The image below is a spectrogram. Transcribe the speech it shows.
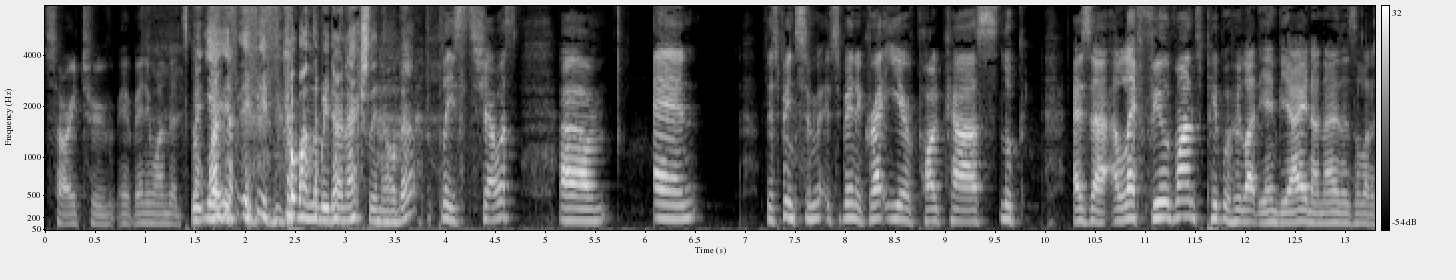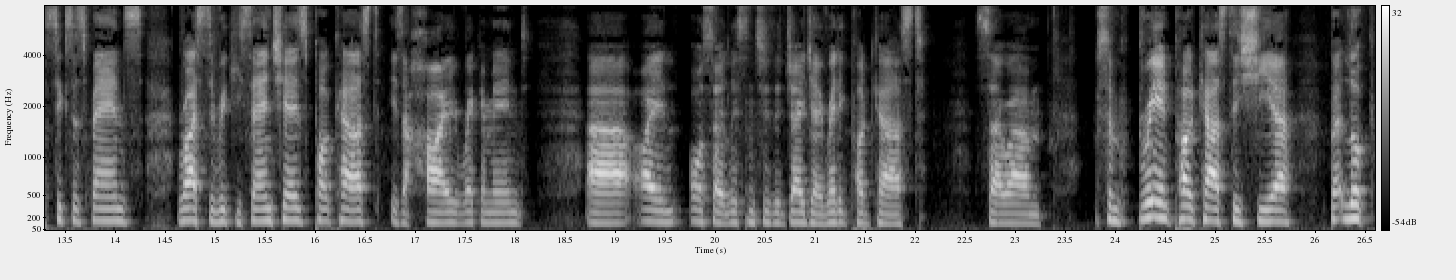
Sorry to if anyone that's got But yeah, one, if, if, if you've got one that we don't actually know about, please show us. Um, and there's been some. It's been a great year of podcasts. Look. As a, a left field ones, people who like the NBA, and I know there's a lot of Sixers fans. Rights to Ricky Sanchez podcast is a high recommend. Uh, I also listen to the JJ Redick podcast. So um, some brilliant podcasts this year. But look,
